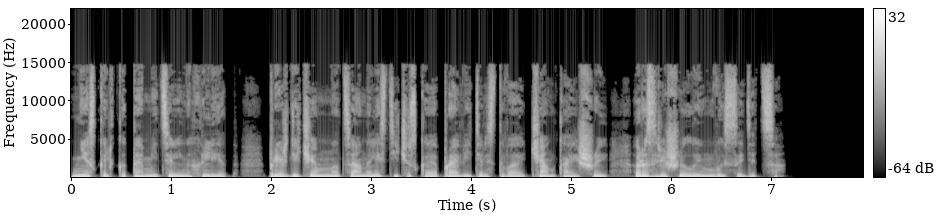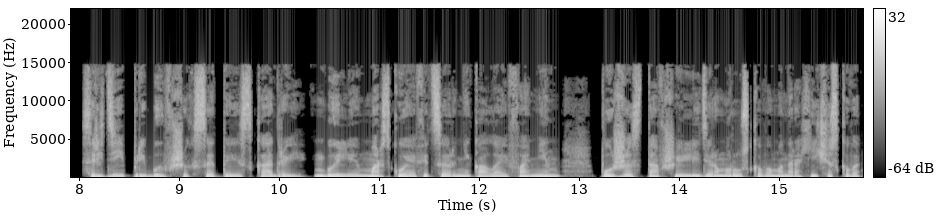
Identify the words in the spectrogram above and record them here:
несколько томительных лет, прежде чем националистическое правительство Чан Кайши разрешило им высадиться. Среди прибывших с этой эскадрой были морской офицер Николай Фомин, позже ставший лидером русского монархического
